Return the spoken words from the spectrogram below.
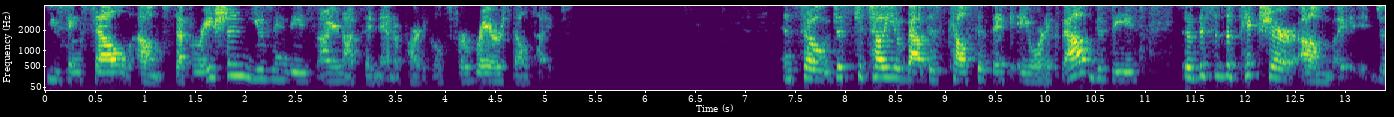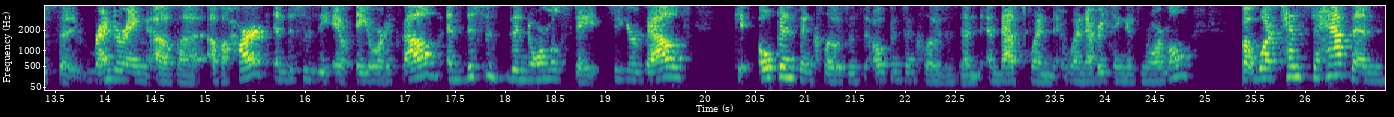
using cell um, separation, using these iron oxide nanoparticles for rare cell types. And so just to tell you about this calcific aortic valve disease, so this is a picture, um, just a rendering of a, of a heart, and this is the aortic valve, and this is the normal state. So your valve opens and closes, opens and closes, and, and that's when, when everything is normal. But what tends to happen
